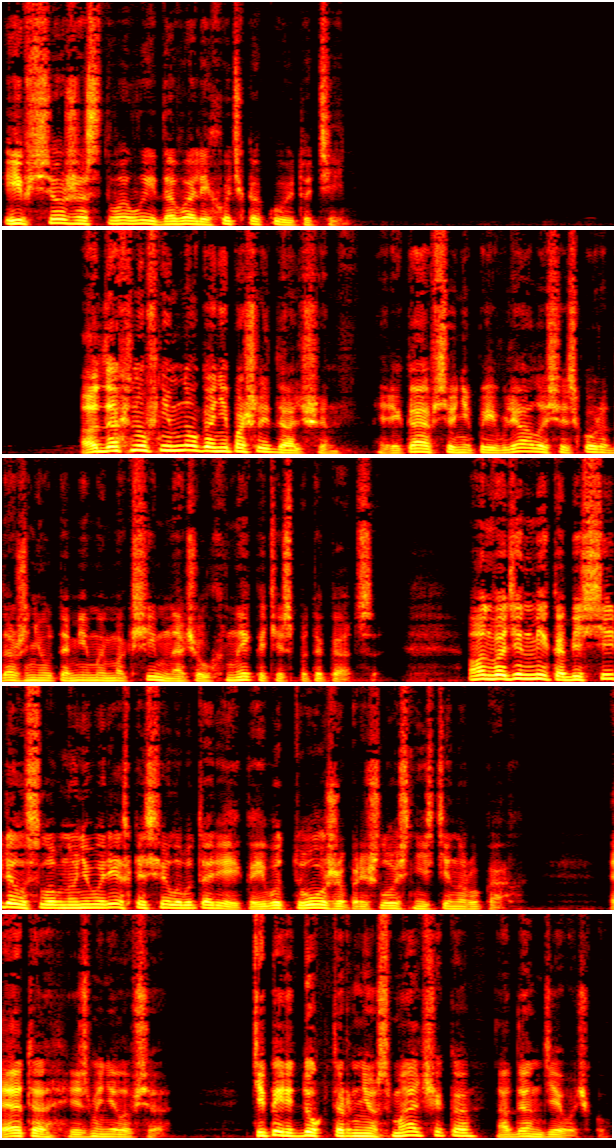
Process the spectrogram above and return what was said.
и все же стволы давали хоть какую-то тень. Отдохнув немного, они пошли дальше. Река все не появлялась, и скоро даже неутомимый Максим начал хныкать и спотыкаться. Он в один миг обессилел, словно у него резко села батарейка, его тоже пришлось нести на руках. Это изменило все. Теперь доктор нес мальчика, а Дэн — девочку.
